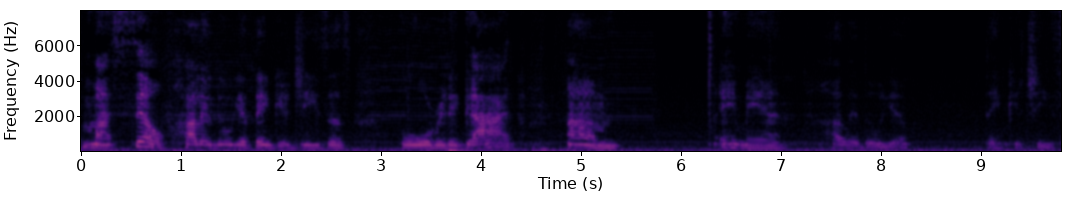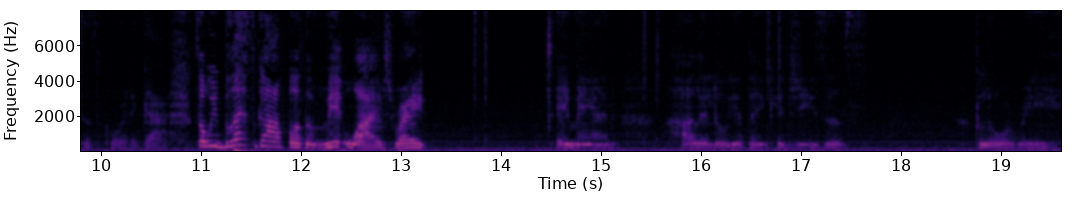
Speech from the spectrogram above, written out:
myself. Hallelujah. Thank you, Jesus. Glory to God. Um, Amen. Hallelujah. Thank you, Jesus. Glory to God. So we bless God for the midwives, right? Amen. Hallelujah. Thank you, Jesus. Glory.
